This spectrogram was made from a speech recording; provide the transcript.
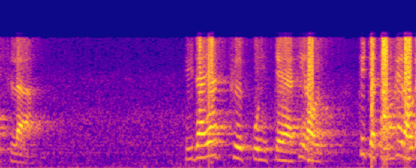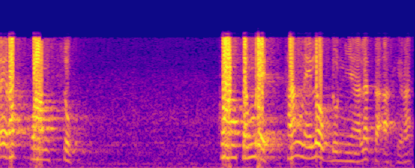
อิสลามฮิดายัดคือกุญแจที่เราที่จะทำให้เราได้รับความสุข ความสำเร็จทั้งในโลกดุนยาและก็อาคิรัต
